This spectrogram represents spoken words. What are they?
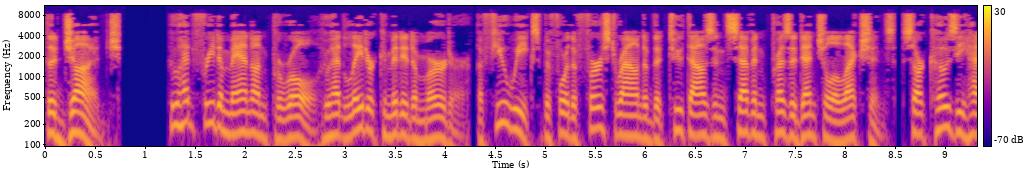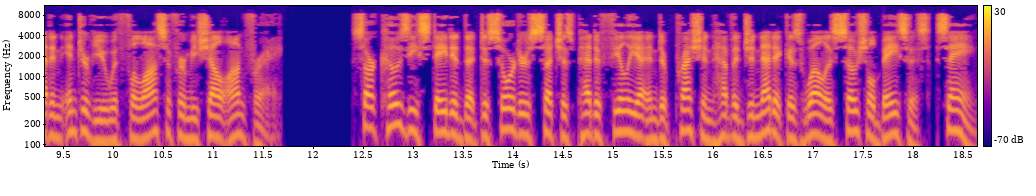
the judge who had freed a man on parole who had later committed a murder. A few weeks before the first round of the 2007 presidential elections, Sarkozy had an interview with philosopher Michel Onfray. Sarkozy stated that disorders such as pedophilia and depression have a genetic as well as social basis, saying,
